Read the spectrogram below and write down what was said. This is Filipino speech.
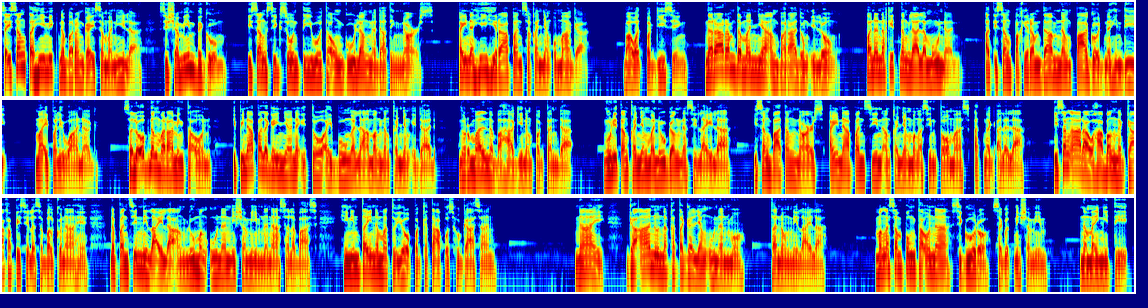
Sa isang tahimik na barangay sa Manila, si Shamim Begum, isang 62 taong gulang na dating nurse, ay nahihirapan sa kanyang umaga. Bawat paggising, nararamdaman niya ang baradong ilong, pananakit ng lalamunan, at isang pakiramdam ng pagod na hindi maipaliwanag. Sa loob ng maraming taon, ipinapalagay niya na ito ay bunga lamang ng kanyang edad, normal na bahagi ng pagtanda. Ngunit ang kanyang manugang na si Laila, isang batang nurse, ay napansin ang kanyang mga sintomas at nag-alala. Isang araw habang nagkakape sila sa balkonahe, napansin ni Laila ang lumang unan ni Shamim na nasa labas, hinintay na matuyo pagkatapos hugasan. Nay, gaano nakatagal yung unan mo? Tanong ni Laila. Mga sampung taon na, siguro, sagot ni Shamim, na may ngiti.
